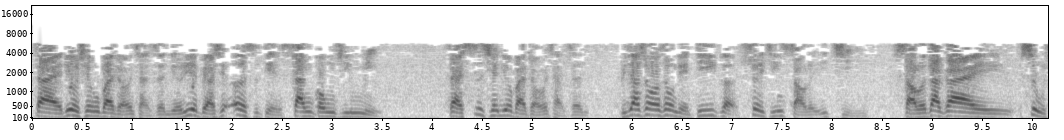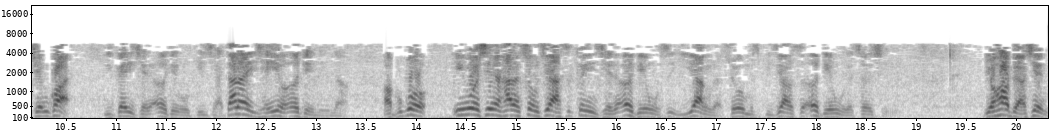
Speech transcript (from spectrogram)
在六千五百转位产生，扭力的表现二十点三公斤米，在四千六百转位产生。比较重要重点，第一个税金少了一级，少了大概四五千块，你跟以前的二点五比起来，当然以前也有二点零的啊，不过因为现在它的售价是跟以前的二点五是一样的，所以我们是比较是二点五的车型，油耗表现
